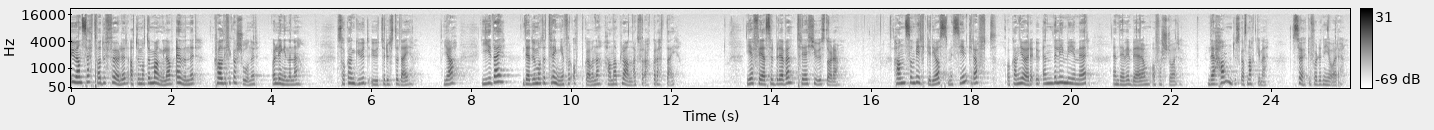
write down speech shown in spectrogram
Uansett hva du føler at du måtte mangle av evner, kvalifikasjoner og lignende, så kan Gud utruste deg. Ja, gi deg det du måtte trenge for oppgavene han har planlagt for akkurat deg. I Efeserbrevet 3,20 står det Han som virker i oss med sin kraft og kan gjøre uendelig mye mer enn det vi ber om og forstår. Det er han du skal snakke med, søke for det nye året.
